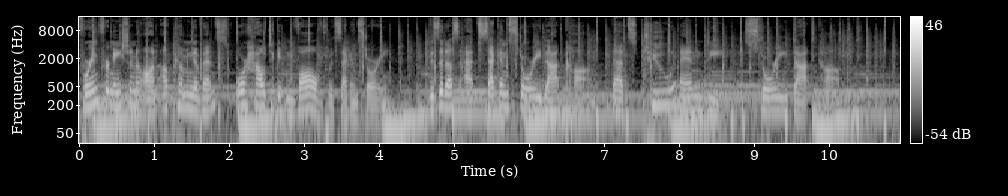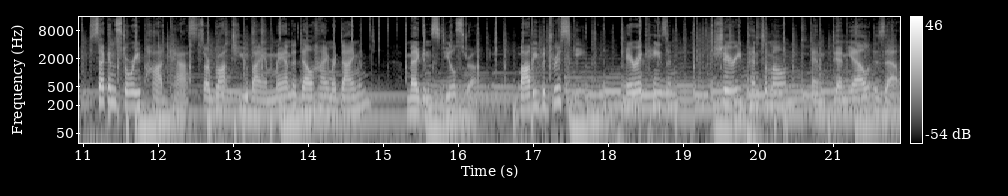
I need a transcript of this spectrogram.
For information on upcoming events or how to get involved with Second Story, visit us at secondstory.com. That's 2nd story.com. Second Story podcasts are brought to you by Amanda Delheimer Dimond, Megan Stielstra, Bobby Biedrzycki, Eric Hazen, Sherry Pentamone, and Danielle Izell.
